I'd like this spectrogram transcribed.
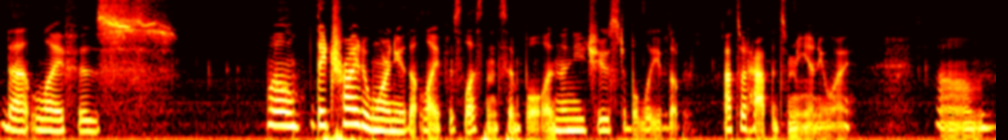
that life is. Well, they try to warn you that life is less than simple, and then you choose to believe them. That's what happened to me anyway. Um,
